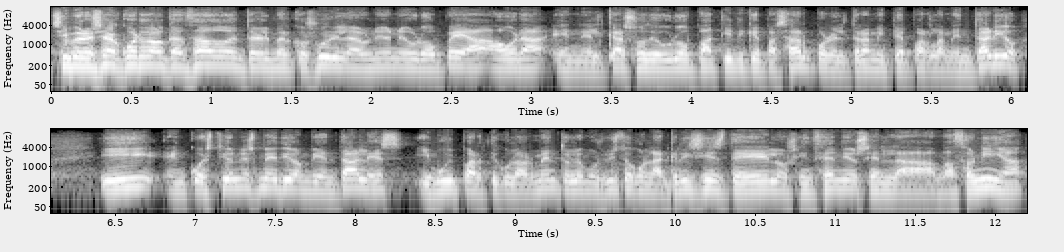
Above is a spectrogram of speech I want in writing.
Sí, pero ese acuerdo alcanzado entre el Mercosur y la Unión Europea ahora, en el caso de Europa, tiene que pasar por el trámite parlamentario y en cuestiones medioambientales, y muy particularmente lo hemos visto con la crisis de los incendios en la Amazonía,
